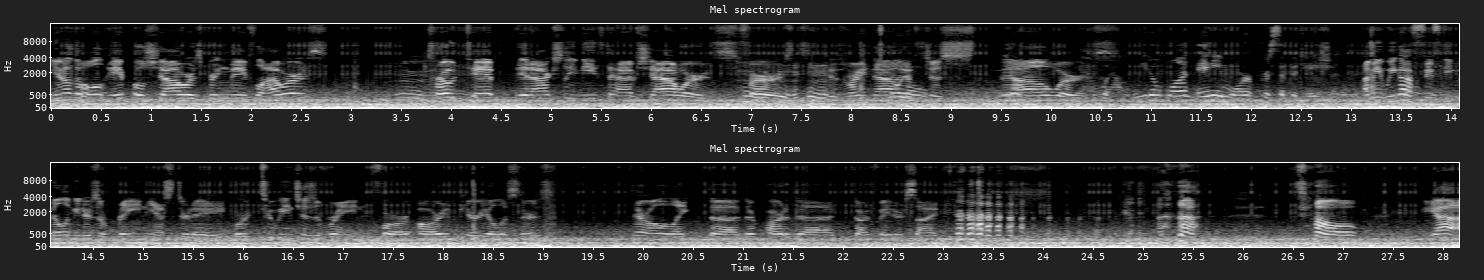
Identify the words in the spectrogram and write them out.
you know the whole April showers bring May flowers? Mm. Pro tip, it actually needs to have showers first. Because right now No, no. it's just No. hours. Well, we don't want any more precipitation. I mean, we got 50 millimeters of rain yesterday, or two inches of rain for our Imperial listeners. They're all like the, they're part of the Darth Vader side. so, yeah,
